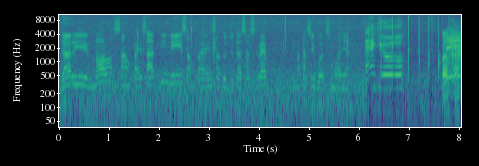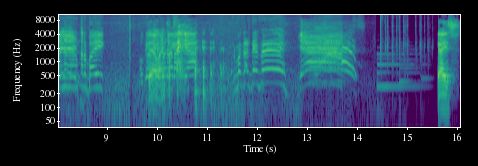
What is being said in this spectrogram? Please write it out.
dari 0 sampai saat ini sampai 1 juta subscribe. Terima kasih buat semuanya. Thank you. Semuanya yang terbaik. Oke, Ya, terima kasih ya. Kemakan TV. Yes! guys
